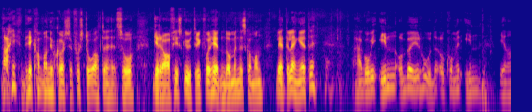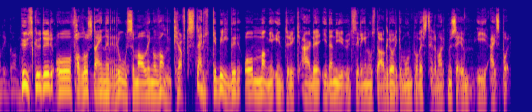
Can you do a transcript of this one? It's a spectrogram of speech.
Nei, det kan man jo kanskje forstå, at et så grafisk uttrykk for hedendommen, det skal man lete lenge etter. Her går vi inn og bøyer hodet og kommer inn i en av de gamle Husguder og fallostein, rosemaling og vannkraft, sterke bilder og mange inntrykk er det i den nye utstillingen hos Dag Rorgemoen på Vest-Telemark museum i Eidsborg.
